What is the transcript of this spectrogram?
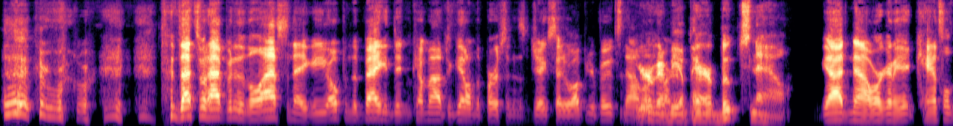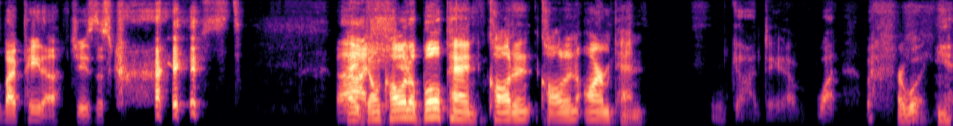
That's what happened to the last snake. You opened the bag and didn't come out to get on the person. As Jake said, "Up your boots now." You're gonna be a pair of boots now. God, now we're gonna get canceled by PETA. Jesus Christ! Hey, Ah, don't call it a bullpen. Call it an call it an arm pen. God damn! What? Or what? Yeah.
